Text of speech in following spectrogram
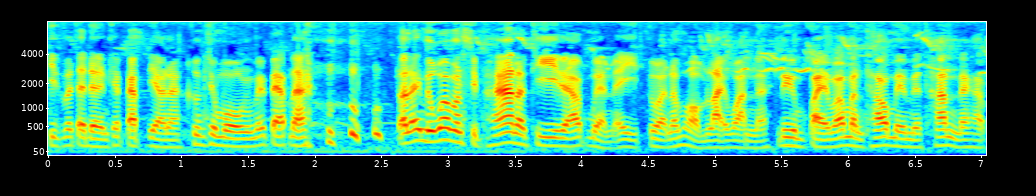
คิดว่าจะเดินแค่แป๊บเดียวนะ ครึ่งชั่วโมงไม่แป๊บนะ ตอนแรกนึกว่ามัน 15 นาทีนะครับ เหมือนไอตัวน้ำหอมรายวันนะ ลืมไปว่ามันเท่าเมเมทันนะครับ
